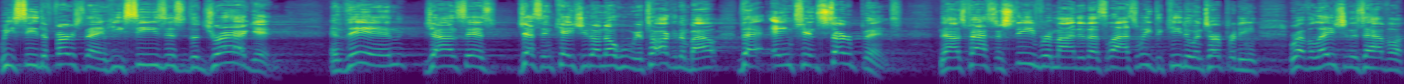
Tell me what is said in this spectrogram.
we see the first name. He seizes the dragon. And then John says, just in case you don't know who we're talking about, that ancient serpent. Now, as Pastor Steve reminded us last week, the key to interpreting Revelation is to have a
